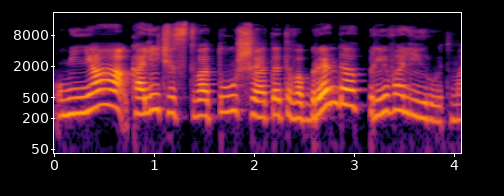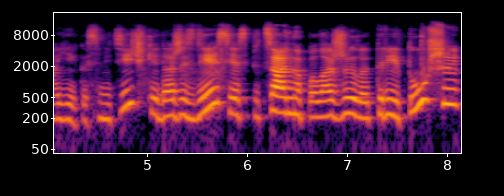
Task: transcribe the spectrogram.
У меня количество туши от этого бренда превалирует в моей косметичке. Даже здесь я специально положила три туши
